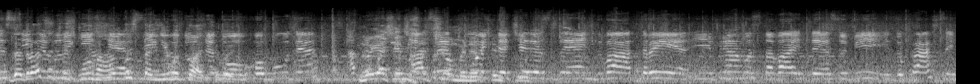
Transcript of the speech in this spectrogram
Настільки великий черзі, бо дуже довго буде. Ну я А 77 мене. приходьте через день, два, три і прямо ставайте собі і до каси.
